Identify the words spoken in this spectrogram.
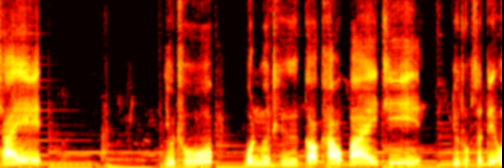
ใช้ YouTube บนมือถือก็เข้าไปที่ YouTube Studio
